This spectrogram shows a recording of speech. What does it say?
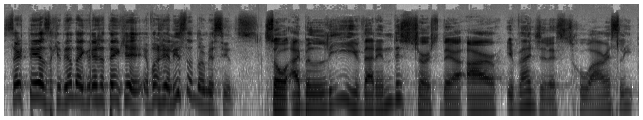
Certeza que dentro da igreja tem que evangelistas adormecidos. So I believe that in this church there are evangelists who are asleep.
